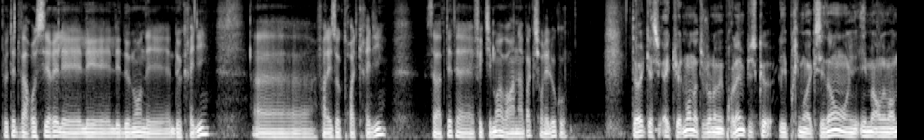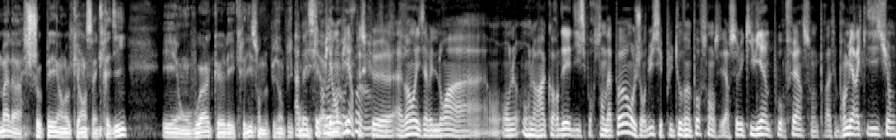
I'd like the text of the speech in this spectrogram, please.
peut-être va resserrer les, les, demandes de crédit, euh, enfin les octrois de crédit, ça va peut-être effectivement avoir un impact sur les locaux. C'est vrai qu'actuellement, on a toujours le même problème puisque les primo-accédants ont énormément de mal à choper, en l'occurrence, un crédit. Et on voit que les crédits sont de plus en plus compliqués. Ah ben c'est pire en pire parce que avant ils avaient le droit à, on, leur accordait 10% d'apport. Aujourd'hui c'est plutôt 20%. C'est-à-dire celui qui vient pour faire son, sa première acquisition,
